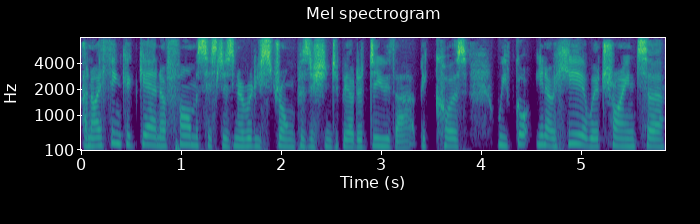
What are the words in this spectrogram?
and I think again a pharmacist is in a really strong position to be able to do that because we've got you know here we're trying to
